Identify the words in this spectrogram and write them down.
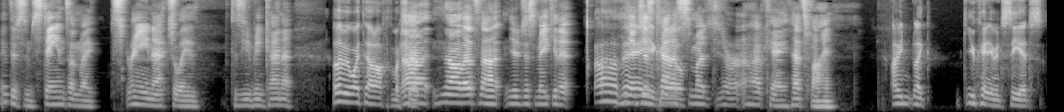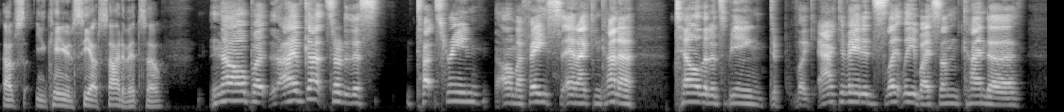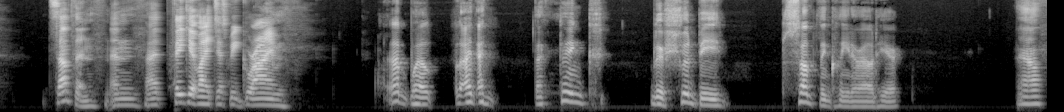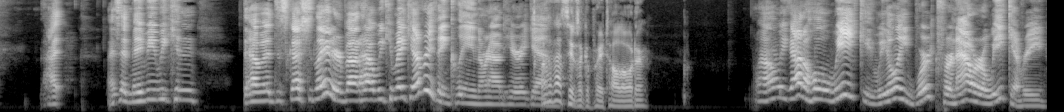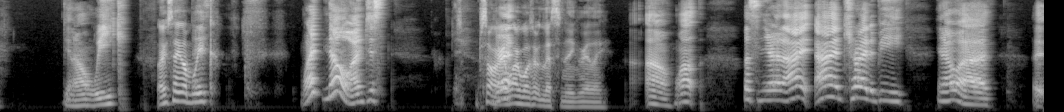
think there's some stains on my screen actually, because you've been kind of. Let me wipe that off with my shirt. Uh, no, that's not. You're just making it. oh, there you just you kind of smudged your. Okay, that's fine. I mean, like you can't even see it outs. You can't even see outside of it. So No, but I've got sort of this touch screen on my face, and I can kind of tell that it's being like activated slightly by some kind of something, and I think it might just be grime. Uh, well, I, I, I think there should be something clean around here. Well, I, I said maybe we can have a discussion later about how we can make everything clean around here again. Oh, that seems like a pretty tall order. Well, we got a whole week. We only work for an hour a week every, you know, week. Are you saying I'm weak? What? No, I'm just. Sorry, I, at- I wasn't listening really. Oh well, listen, you're. at, I I try to be, you know, uh, uh,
